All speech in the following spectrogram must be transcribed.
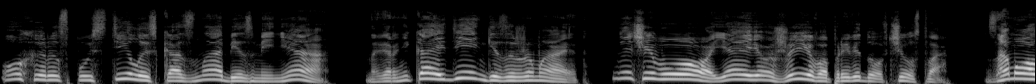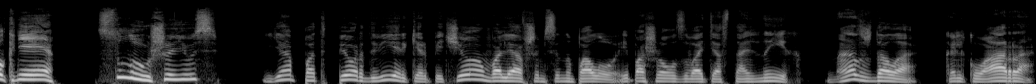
Ох и распустилась казна без меня. Наверняка и деньги зажимает. Ничего, я ее живо приведу в чувство. Замолкни! Слушаюсь. Я подпер дверь кирпичом, валявшимся на полу, и пошел звать остальных. Нас ждала Калькуара.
